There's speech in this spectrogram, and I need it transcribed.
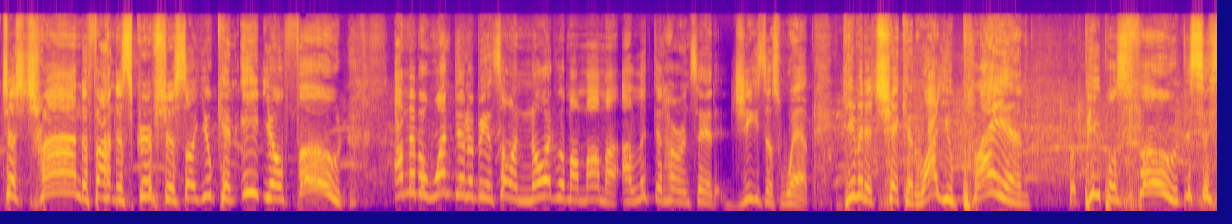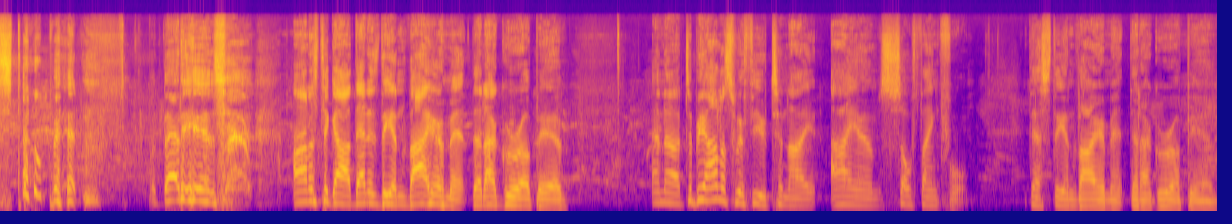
just trying to find the scripture so you can eat your food. I remember one dinner being so annoyed with my mama, I looked at her and said, Jesus wept. Give me the chicken. Why are you playing with people's food? This is stupid. But that is, honest to God, that is the environment that I grew up in. And uh, to be honest with you tonight, I am so thankful that's the environment that I grew up in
